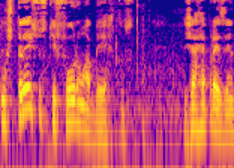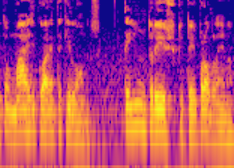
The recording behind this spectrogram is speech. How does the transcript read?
Os trechos que foram abertos já representam mais de 40 quilômetros. Tem um trecho que tem problema,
